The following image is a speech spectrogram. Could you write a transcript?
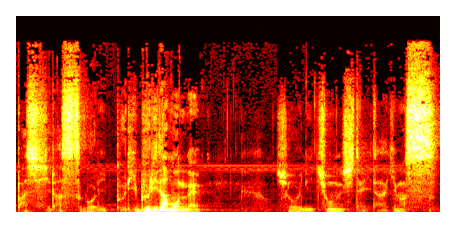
柱すごいブリブリだもんね。醤油にチョンしていただきます。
